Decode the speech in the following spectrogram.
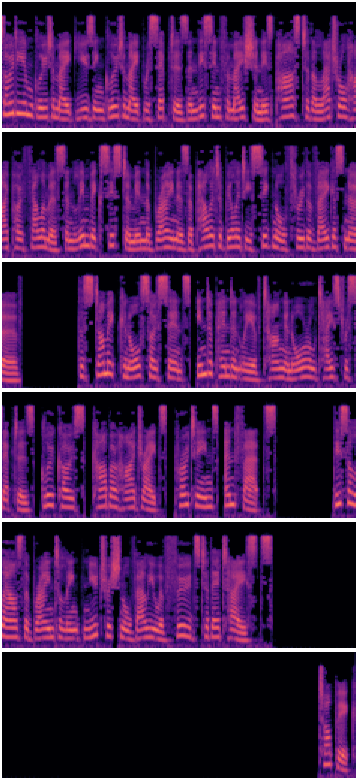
sodium glutamate using glutamate receptors and this information is passed to the lateral hypothalamus and limbic system in the brain as a palatability signal through the vagus nerve. The stomach can also sense, independently of tongue and oral taste receptors, glucose, carbohydrates, proteins, and fats. This allows the brain to link nutritional value of foods to their tastes. Topic:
